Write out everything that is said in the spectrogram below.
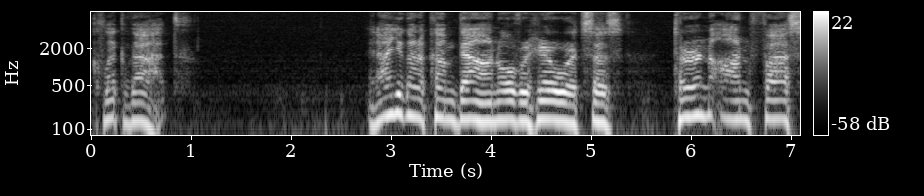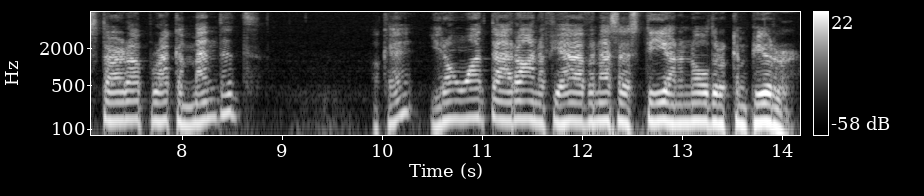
Click that and now you're going to come down over here where it says turn on fast startup recommended okay? You don't want that on if you have an SSD on an older computer.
